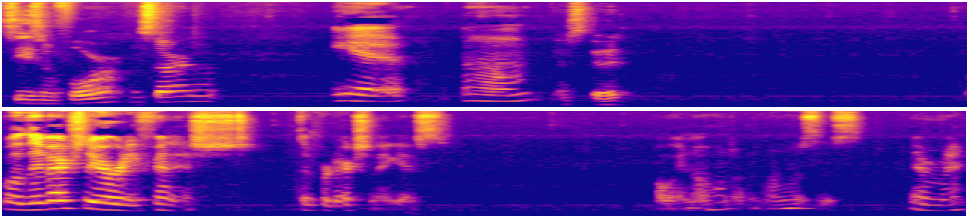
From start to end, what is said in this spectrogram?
Season four is starting up. yeah. Um. That's good. Well, they've actually already finished the production, I guess. Oh wait, no, hold on. When was this? Never mind.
